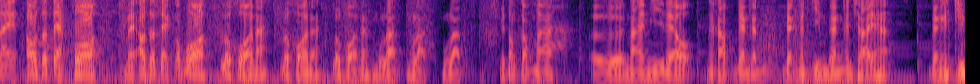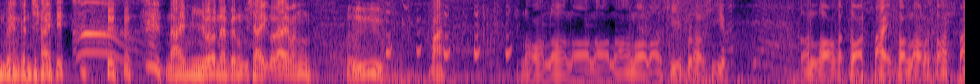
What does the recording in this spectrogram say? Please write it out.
นายเอาสแต็กพอนายเอาสแต็กก็พอเราขอนะ เราขอนะ เราขอนะมูลาดมูลาดมูลาดไม่ต้องกลับมา เออนายมีแล้วนะครับ แบ่งกันแบ่งกันกินแบ่งกันใช้ฮะแบ่งกันกินแบ่งกันใช้ นายมีแล้วนายไม่ต้องใช้ก็ได้มั้งเออมารอรอรอรอรอรอรอคลิปรอคลิปตอนรอก็ตอดไป ตอนรอก็ตอดไป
